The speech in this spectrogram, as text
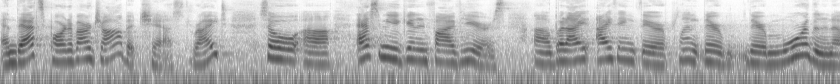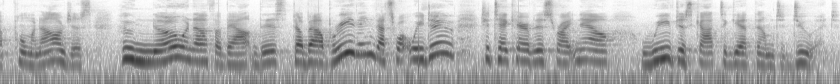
And that's part of our job at CHEST, right? So uh, ask me again in five years. Uh, but I, I think there are, plenty, there, there are more than enough pulmonologists who know enough about this, about breathing, that's what we do, to take care of this right now. We've just got to get them to do it.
